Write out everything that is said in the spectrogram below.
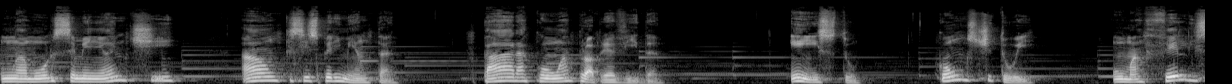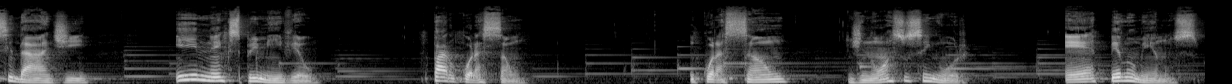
um amor semelhante ao que se experimenta para com a própria vida. E isto constitui uma felicidade inexprimível para o coração. O coração de Nosso Senhor é, pelo menos,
